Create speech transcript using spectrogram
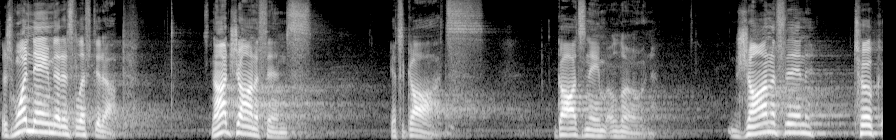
there's one name that is lifted up. It's not Jonathan's, it's God's. God's name alone. Jonathan took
